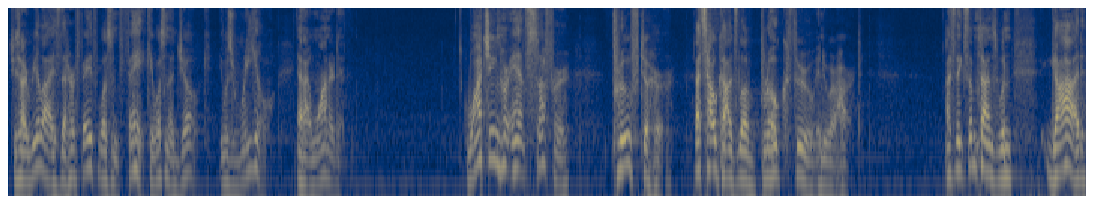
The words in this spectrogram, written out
She said, I realized that her faith wasn't fake, it wasn't a joke, it was real, and I wanted it. Watching her aunt suffer proved to her that's how God's love broke through into her heart. I think sometimes when God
